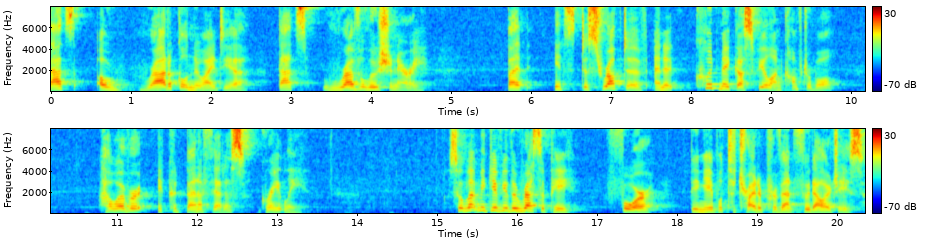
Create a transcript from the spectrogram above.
That's a radical new idea. That's revolutionary. But it's disruptive and it could make us feel uncomfortable. However, it could benefit us greatly. So let me give you the recipe for being able to try to prevent food allergies.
